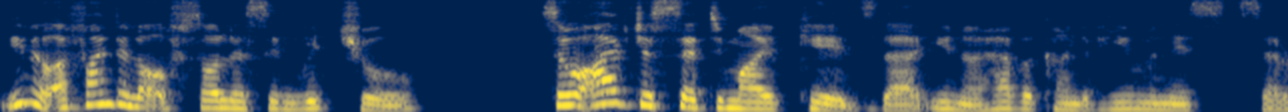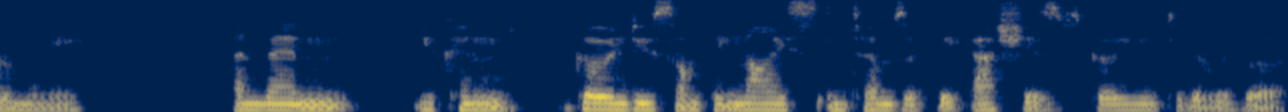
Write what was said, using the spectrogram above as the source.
you know, I find a lot of solace in ritual. So I've just said to my kids that, you know, have a kind of humanist ceremony and then you can go and do something nice in terms of the ashes going into the river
